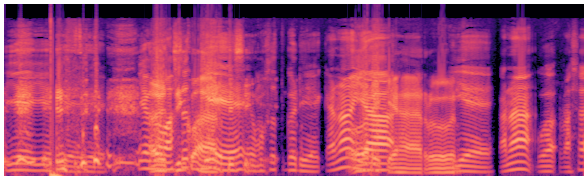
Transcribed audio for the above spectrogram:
Iya iya iya iya yang gue Anjing, maksud artis sih? yang maksud gue dia karena Oh, ya Ricky Harun. iya karena gue rasa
